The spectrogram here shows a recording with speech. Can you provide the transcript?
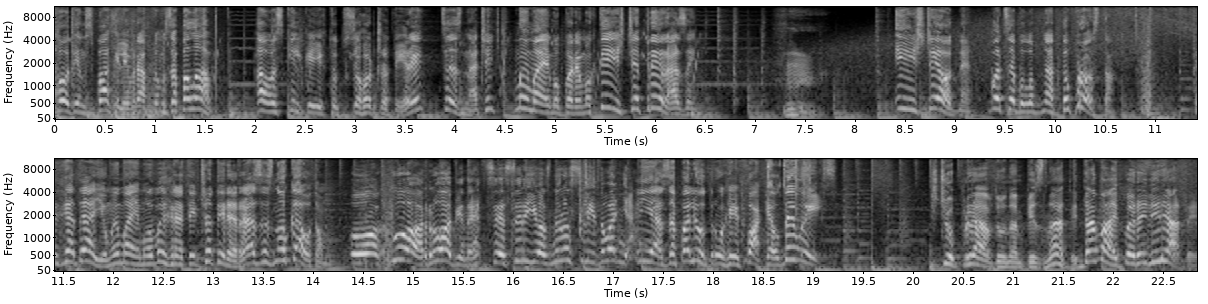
один з факелів раптом запалав. А оскільки їх тут всього чотири, це значить, ми маємо перемогти іще три рази. І ще одне, бо це було б надто просто. Гадаю, ми маємо виграти чотири рази з нокаутом. Ого, Робіне, це серйозне розслідування! Я запалю другий факел, дивись! Щоб правду нам пізнати, давай перевіряти.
